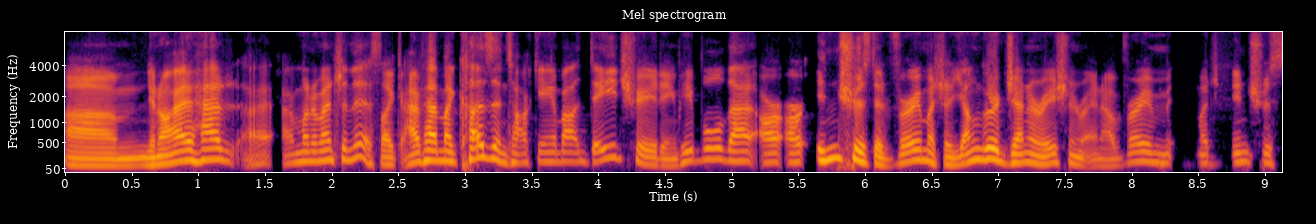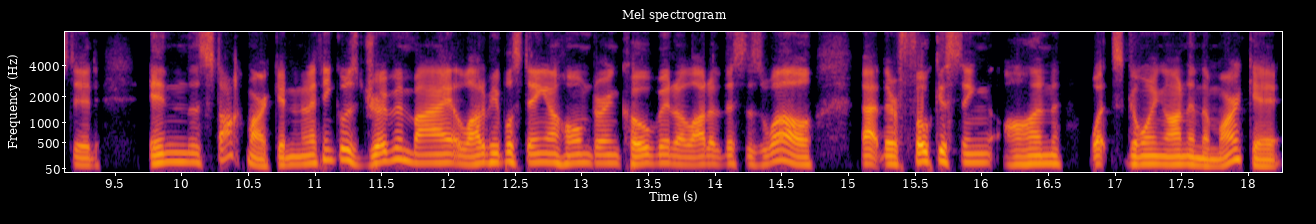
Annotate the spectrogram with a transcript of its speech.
um, you know, I've had I, am going to mention this. Like I've had my cousin talking about day trading. People that are are interested very much a younger generation right now, very m- much interested in the stock market. And I think it was driven by a lot of people staying at home during COVID. A lot of this as well that they're focusing on what's going on in the market.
